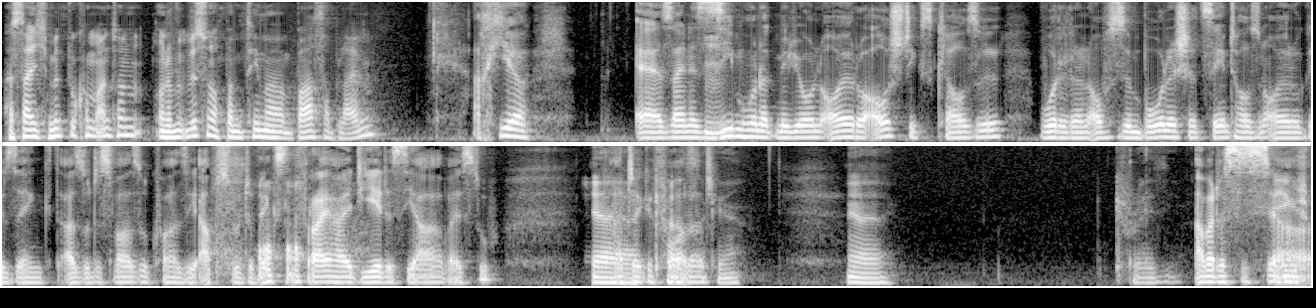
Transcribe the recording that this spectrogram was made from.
Hast du eigentlich mitbekommen, Anton? Oder willst du noch beim Thema Barca bleiben? Ach hier, äh, seine hm. 700 Millionen Euro Ausstiegsklausel wurde dann auf symbolische 10.000 Euro gesenkt. Also das war so quasi absolute Wechselfreiheit oh. jedes Jahr, weißt du? Ja, Hat ja, er gefordert. Krass, okay. Ja, ja. Crazy. Aber das ist ja,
